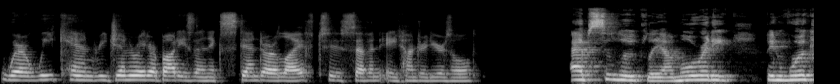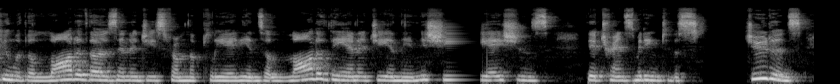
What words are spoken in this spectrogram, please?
where we can regenerate our bodies and extend our life to seven, eight hundred years old? Absolutely. I'm already been working with a lot of those energies from the Pleiadians, a lot of the energy and the initiations they're transmitting to the students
